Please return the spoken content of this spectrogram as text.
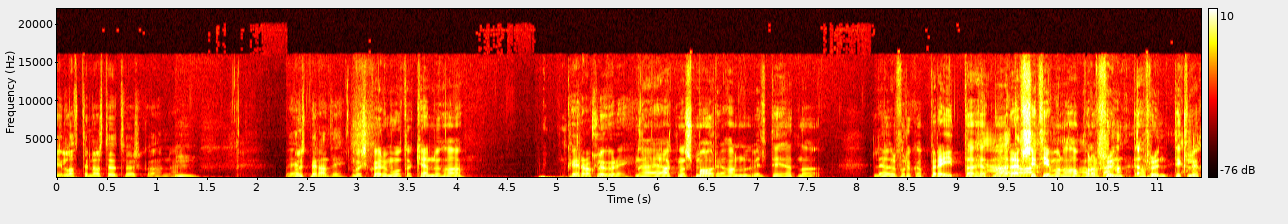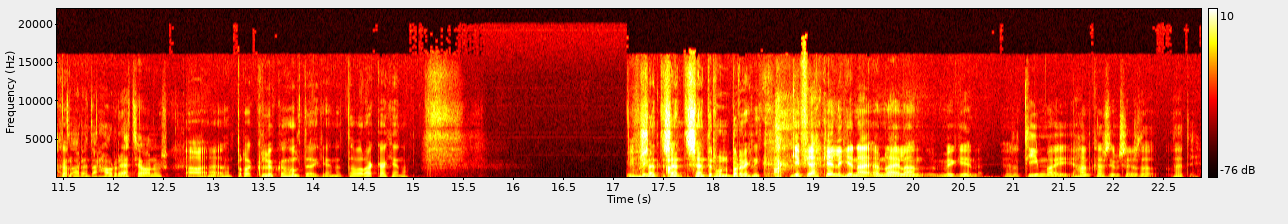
í lottinu á stöð 2 sko, þannig Mm. við erum spyrandi Þú veist hverju mót að kennu það? hver er á klukkunni? Nei, Agnars Mári, hann vildi hérna leður fór eitthvað að breyta hérna refsitíman og þá bara hrundi, hrundi Það klukkan var reyndar hár rétt hjá hann sko. Já, bara klukkan holdið ekki en þetta var Agga að kenna Við Send, send, sendir hún bara reikning. Akki fjekk eða ekki næ, nægilega mikið hérna, tíma í handkastinu senast að þetta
